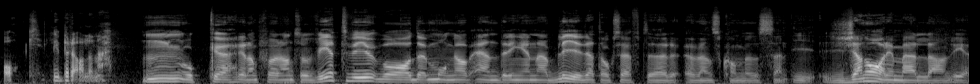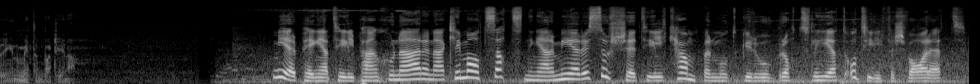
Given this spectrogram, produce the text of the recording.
och Liberalerna. Mm, och eh, redan på förhand så vet vi ju vad många av ändringarna blir. Detta också efter överenskommelsen i januari mellan regeringen och mittenpartierna. Mer pengar till pensionärerna, klimatsatsningar, mer resurser till kampen mot grov brottslighet och till försvaret.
